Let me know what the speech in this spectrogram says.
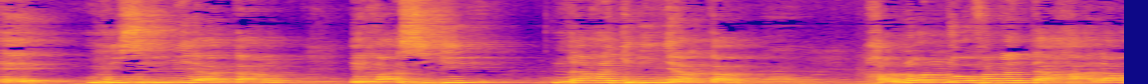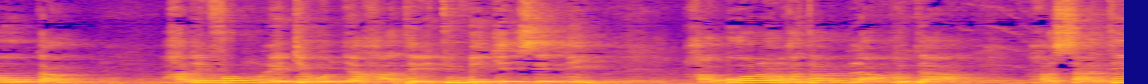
Eh, misili min y'a kan i e ka sigi n'a hakili ɲa kan ka lɔn dɔw fana ta ka ala o kan ka ne fɔ mun de kɛ o ɲa ka tere tun bɛ gese ni ka bɔ nɔ ka taa bila kuta ka sa te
